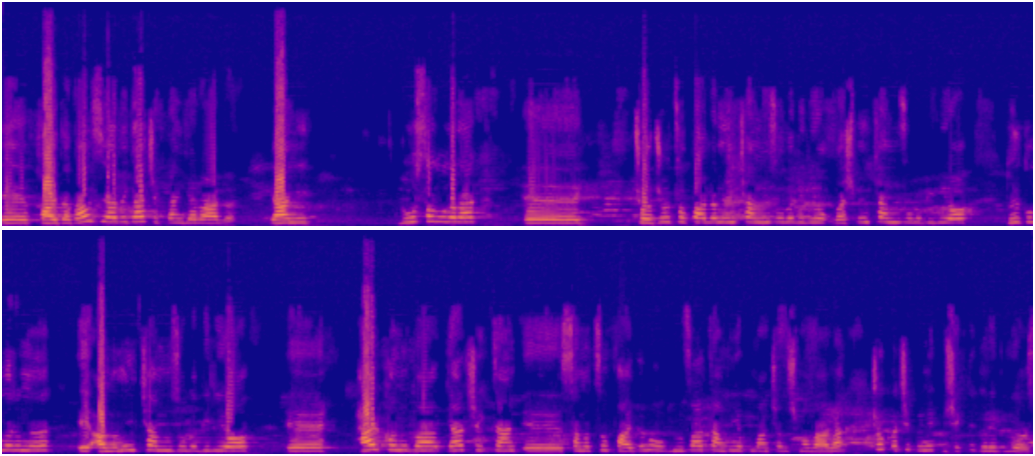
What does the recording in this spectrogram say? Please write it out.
e, faydadan ziyade gerçekten yararlı. Yani ruhsal olarak e, çocuğu toparlama imkanımız olabiliyor, ulaşma imkanımız olabiliyor, duygularını e, anlama imkanımız olabiliyor. E, her konuda gerçekten e, sanatın faydalı olduğunu zaten bu yapılan çalışmalarla çok açık ve net bir şekilde görebiliyoruz.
